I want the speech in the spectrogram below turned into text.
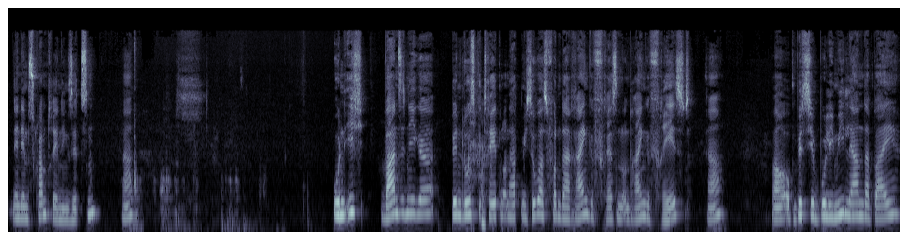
in dem Scrum-Training sitzen, ja. Und ich, Wahnsinnige, bin losgetreten und habe mich sowas von da reingefressen und reingefräst. Ja, war auch ein bisschen Bulimie lernen dabei.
